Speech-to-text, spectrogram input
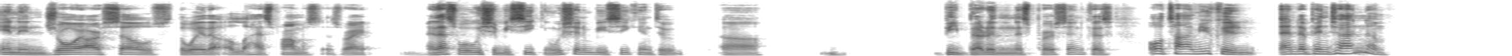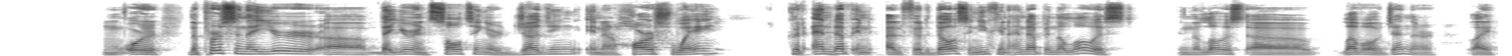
and enjoy ourselves the way that Allah has promised us, right? Mhm. And that's what we should be seeking. We shouldn't be seeking to uh, be better than this person because all the time you could end up in Jahannam. Mm, Or the person that you're uh, that you're insulting or judging in a harsh way could end up in al firdaus, and you can end up in the lowest in the lowest uh, level of Jannah. Like,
